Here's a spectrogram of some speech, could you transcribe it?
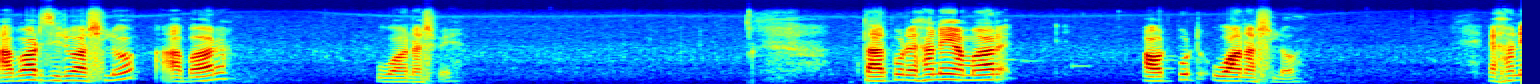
আবার জিরো আসলো, আবার ওয়ান আসবে। তারপর এখানে আমার আউটপুট ওয়ান আসলো। এখানে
